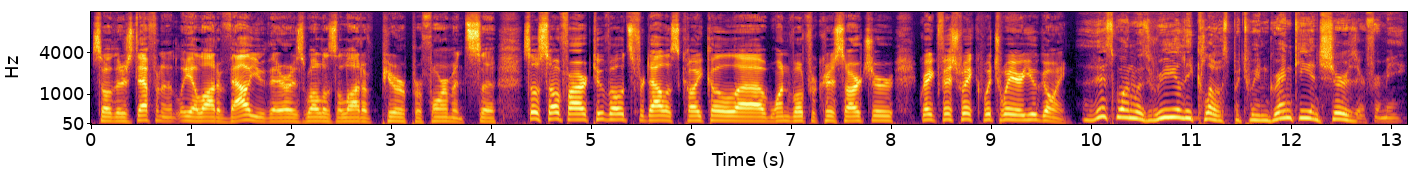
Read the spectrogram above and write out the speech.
So there's definitely a lot of value there, as well as a lot of pure performance. Uh, so so far, two votes for Dallas Keuchel, uh, one vote for Chris Archer. Greg Fishwick, which way are you going? This one was really close between Greinke and Scherzer for me,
